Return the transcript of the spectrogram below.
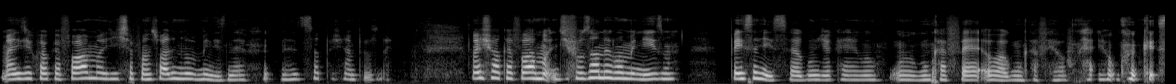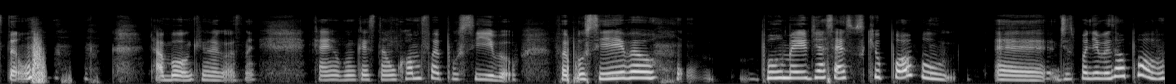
Mas de qualquer forma, a gente tá falando só do iluminismo, né? É só chamar pelos né? Mas de qualquer forma, difusão do iluminismo Pensa nisso, algum dia cai algum, algum café, ou algum café, ou cai alguma questão. tá bom aqui o negócio, né? Cai alguma questão, como foi possível? Foi possível por meio de acessos que o povo é, disponíveis ao povo.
